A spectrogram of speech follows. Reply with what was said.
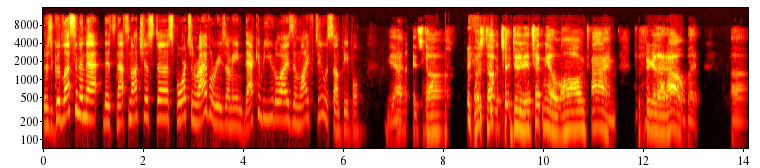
there's, a good lesson in that that's that's not just uh, sports and rivalries. I mean that can be utilized in life too with some people. Yeah uh, it's tough. It was tough. T- dude it took me a long time to figure that out but um,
